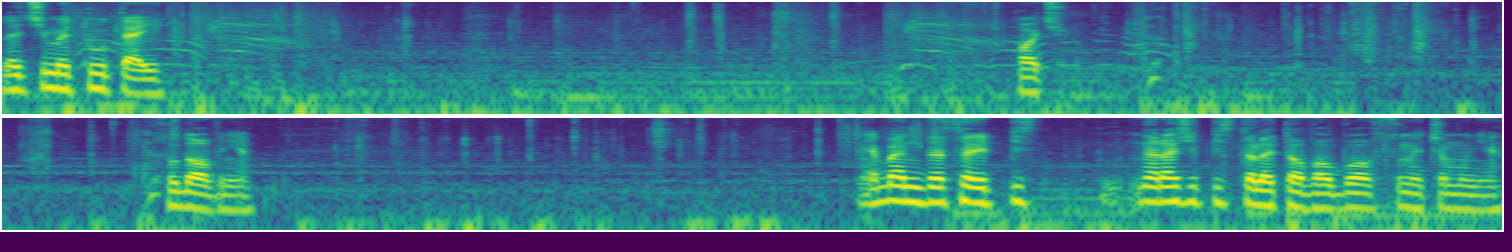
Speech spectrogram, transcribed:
Lecimy tutaj. Chodź. Cudownie. Ja będę sobie pis na razie pistoletował, bo w sumie czemu nie.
